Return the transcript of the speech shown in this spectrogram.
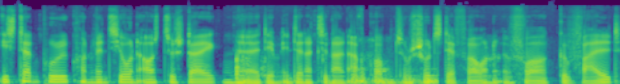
Istanbul-Konvention auszusteigen, äh, dem internationalen Abkommen zum Schutz der Frauen äh, vor Gewalt,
